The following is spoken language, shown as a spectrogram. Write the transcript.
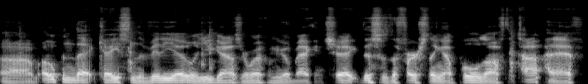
Um, opened that case in the video, and you guys are welcome to go back and check. This is the first thing I pulled off the top half.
